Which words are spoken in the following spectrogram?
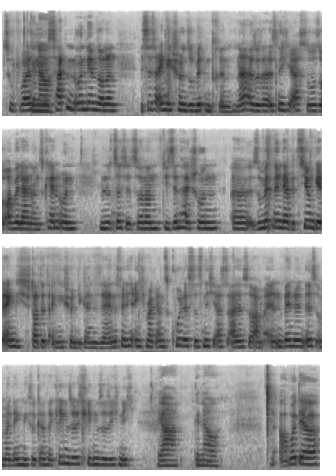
zu quasi Genau. Sutton und dem, sondern es ist eigentlich schon so mittendrin. Ne? Also da ist nicht erst so, so, oh, wir lernen uns kennen und wir nutzen das jetzt, sondern die sind halt schon äh, so mitten in der Beziehung geht eigentlich, startet eigentlich schon die ganze Serie. Und das finde ich eigentlich mal ganz cool, dass das nicht erst alles so am Einbändeln ist und man denkt nicht so ganz, kriegen sie sich, kriegen sie sich nicht. ja, genau. Aber der,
